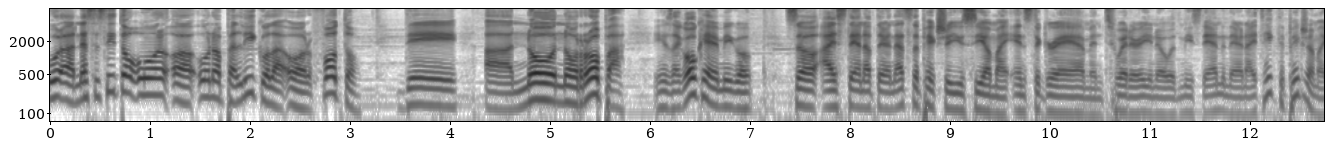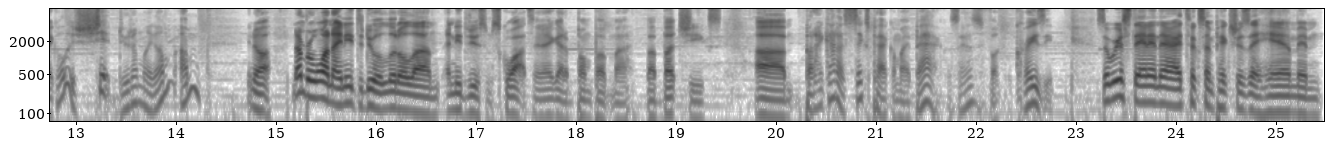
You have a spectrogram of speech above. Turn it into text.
uh, necesito un, uh, una película or foto de uh, no, no ropa. And he's like, okay, amigo. So I stand up there, and that's the picture you see on my Instagram and Twitter, you know, with me standing there. And I take the picture. I'm like, holy shit, dude. I'm like, I'm, I'm, you know, number one, I need to do a little, um, I need to do some squats, and I got to bump up my, my butt cheeks. Um, but I got a six pack on my back. I was like, this is fucking crazy. So we were standing there. I took some pictures of him, and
